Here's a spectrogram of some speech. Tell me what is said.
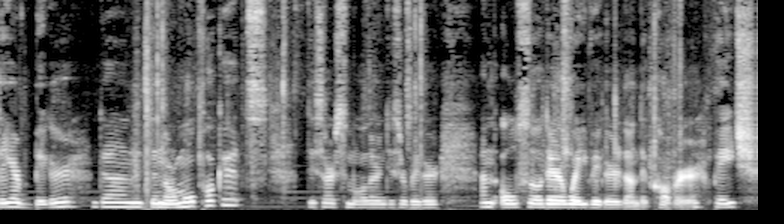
they are bigger than the normal pockets. These are smaller and these are bigger and also they're way bigger than the cover page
